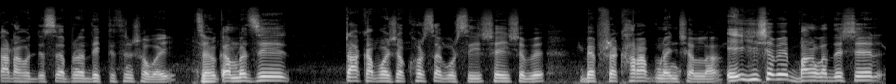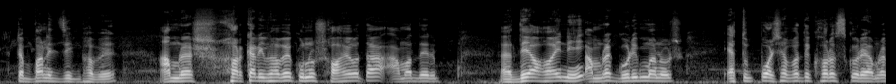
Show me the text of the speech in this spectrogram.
কাটা হইতেছে আপনারা দেখতেছেন সবাই। যাই হোক আমরা যে টাকা পয়সা খরচা করছি, সেই হিসেবে ব্যবসা খারাপ না ইনশাল্লাহ। এই হিসেবে বাংলাদেশের একটা বাণিজ্যিকভাবে আমরা সরকারিভাবে কোনো সহায়তা আমাদের দেওয়া হয়নি। আমরা গরিব মানুষ, এত পয়সাপাতি খরচ করে আমরা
